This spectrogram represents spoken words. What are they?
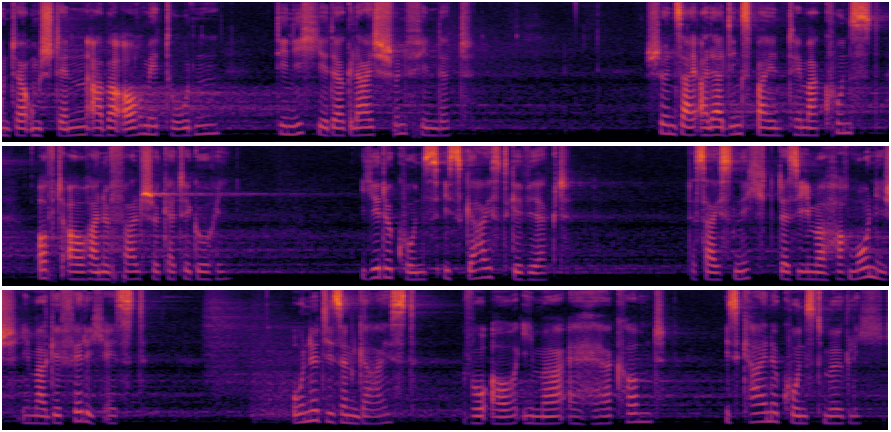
unter Umständen aber auch Methoden, die nicht jeder gleich schön findet. Schön sei allerdings beim Thema Kunst oft auch eine falsche Kategorie. Jede Kunst ist geistgewirkt. Das heißt nicht, dass sie immer harmonisch, immer gefällig ist. Ohne diesen Geist, wo auch immer er herkommt, ist keine Kunst möglich.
